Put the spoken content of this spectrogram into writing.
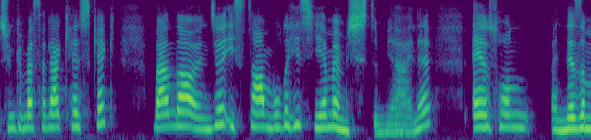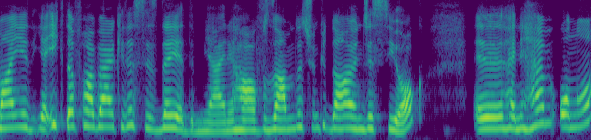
Çünkü mesela keşkek ben daha önce İstanbul'da hiç yememiştim yani. En son hani ne zaman yedim? Ya ilk defa belki de sizde yedim yani hafızamda çünkü daha öncesi yok. Ee, hani hem onu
